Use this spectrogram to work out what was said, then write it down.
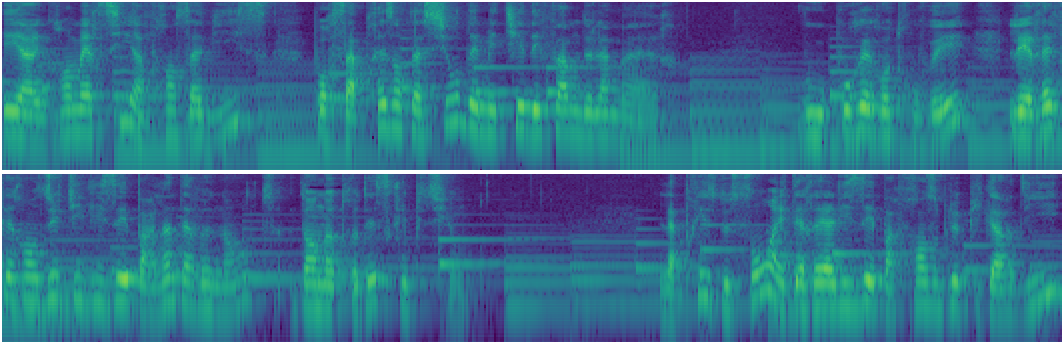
et un grand merci à France Avis pour sa présentation des métiers des femmes de la mer. Vous pourrez retrouver les références utilisées par l'intervenante dans notre description. La prise de son a été réalisée par France Bleu Picardie.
